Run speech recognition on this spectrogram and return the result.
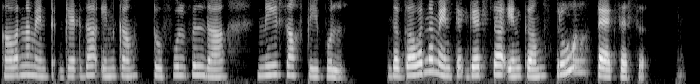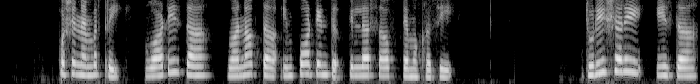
government get the income to fulfill the needs of people? The government gets the income through taxes. Question number 3. What is the one of the important pillars of democracy? Judiciary is the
